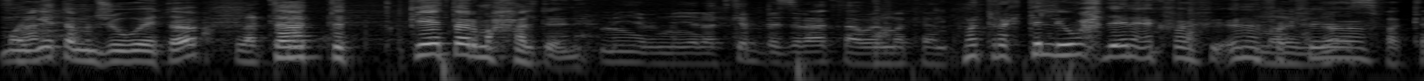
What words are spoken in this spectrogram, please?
ميتها من جواتها. تتكاتر محل تاني. لتكب زرعتها وين ما كان. ما تركت لي وحدة أنا أكفى أنا فيها. اصفك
